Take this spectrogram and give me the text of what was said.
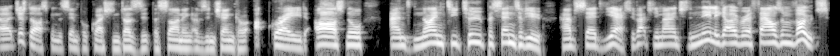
uh, just asking the simple question Does it, the signing of Zinchenko upgrade Arsenal? And 92% of you have said yes. We've actually managed to nearly get over a thousand votes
